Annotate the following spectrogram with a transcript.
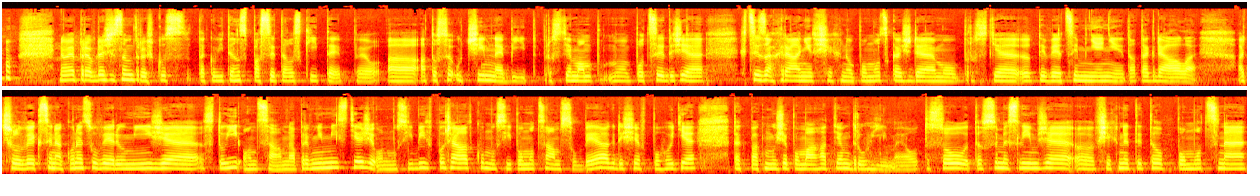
no je pravda, že jsem trošku takový ten spasitelský typ jo? A, a to se učím nebýt. Prostě mám pocit, že chci zachránit všechno, pomoct každému, prostě ty věci měnit a tak dále. A člověk si nakonec uvědomí, že stojí on sám na prvním místě, že on musí být v pořádku, musí pomoct sám sobě a když je v pohodě, tak pak může pomáhat těm druhým. Jo? To, jsou, to si myslím, že eh, všechny tyto pomocné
